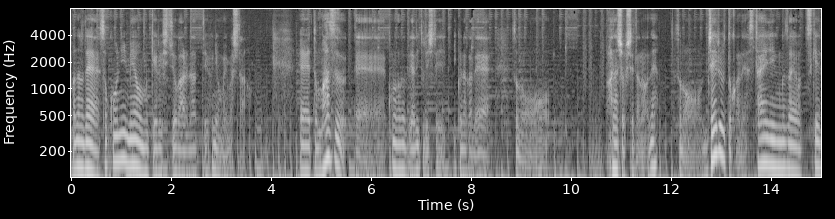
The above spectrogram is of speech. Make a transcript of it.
まあ、なのでそこに目を向ける必要があるなっていうふうに思いました。えっ、ー、とまず、えー、この方とやり取りしていく中でその話をしてたのはねそのジェルとかねスタイリング剤をつけ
